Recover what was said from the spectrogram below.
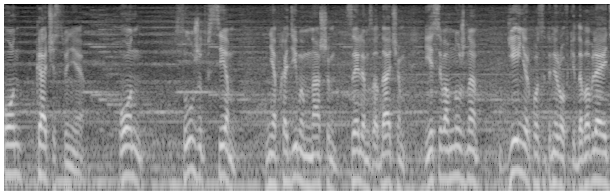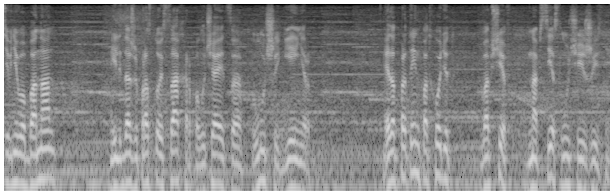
он качественнее. Он служит всем необходимым нашим целям, задачам. Если вам нужно гейнер после тренировки, добавляете в него банан или даже простой сахар, получается лучший гейнер. Этот протеин подходит вообще на все случаи жизни.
